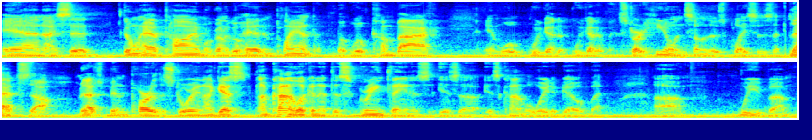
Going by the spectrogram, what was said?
And I said, "Don't have time. We're going to go ahead and plant, but we'll come back." And we'll we got to we got to start healing some of those places. That's uh, that's been part of the story, and I guess I'm kind of looking at this green thing is is is kind of a way to go. But um, we've um,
